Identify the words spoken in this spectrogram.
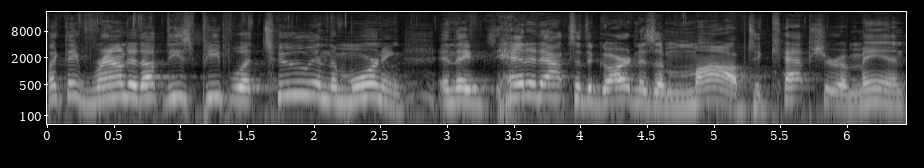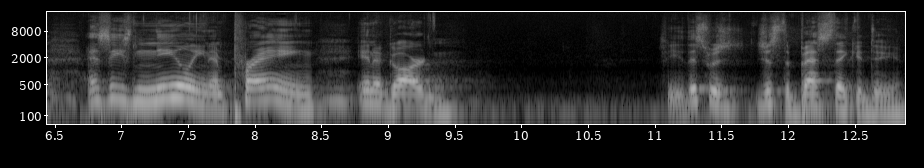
Like they've rounded up these people at two in the morning and they've headed out to the garden as a mob to capture a man as he's kneeling and praying in a garden. See, this was just the best they could do.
